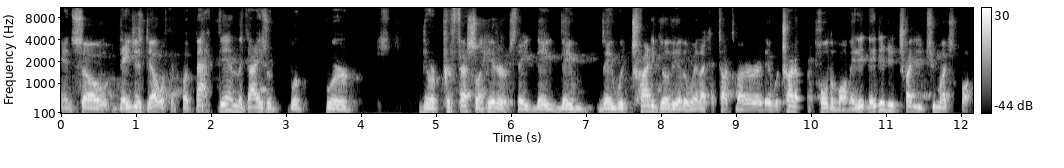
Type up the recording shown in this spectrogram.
And so they just dealt with it. But back then the guys were were, were they were professional hitters. They they they they would try to go the other way, like I talked about earlier. They would try to pull the ball. They did they didn't try to do too much ball.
